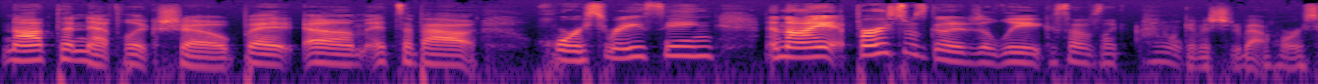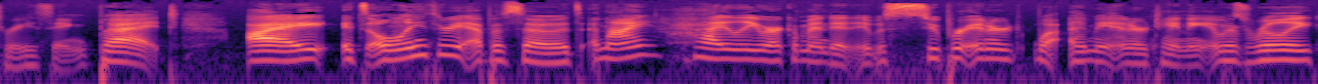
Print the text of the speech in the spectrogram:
not the Netflix show, but um, it's about horse racing. And I at first was going to delete because I was like, I don't give a shit about horse racing, but I it's only three episodes, and I highly recommend it. It was super enter- well, I mean entertaining. It was really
